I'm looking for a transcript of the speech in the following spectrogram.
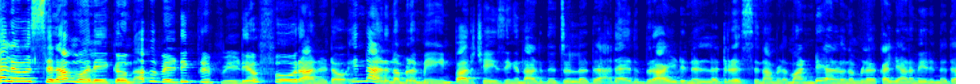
ഹലോ അസ്സലാം വലൈക്കും അപ്പോൾ വെഡിങ് ട്രിപ്പ് വീഡിയോ ഫോർ ആണ് കേട്ടോ ഇന്നാണ് നമ്മൾ മെയിൻ പർച്ചേസിങ് നടന്നിട്ടുള്ളത്. അതായത് ബ്രൈഡിനുള്ള ഡ്രസ്സ് നമ്മൾ മൺഡേ ആണല്ലോ നമ്മൾ കല്യാണം വരുന്നത്.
